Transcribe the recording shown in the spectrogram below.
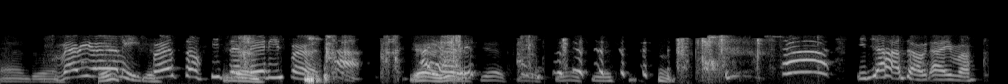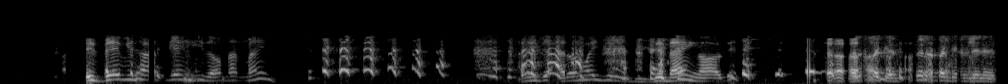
And uh, very early. yes. First up, he said Yes. ladies first. Ah, Yeah, I heard yes, it. yes, yes, yes, yes. ah, you just hat out, Ivor. It's David Hart again, you know, not mine. And just, I don't know why he's denying all this. Say that again. Say that again, Lynette.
